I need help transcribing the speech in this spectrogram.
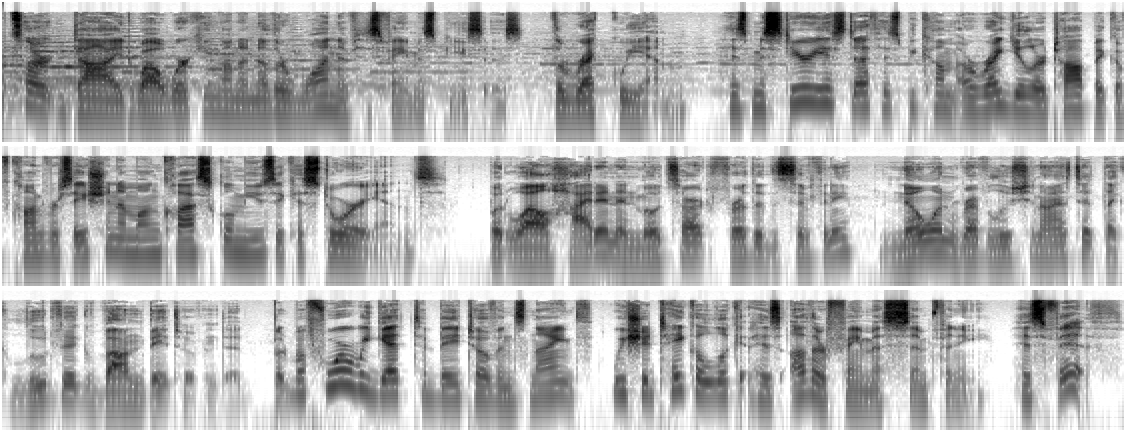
Mozart died while working on another one of his famous pieces, the Requiem. His mysterious death has become a regular topic of conversation among classical music historians. But while Haydn and Mozart furthered the symphony, no one revolutionized it like Ludwig van Beethoven did. But before we get to Beethoven's ninth, we should take a look at his other famous symphony, his fifth.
